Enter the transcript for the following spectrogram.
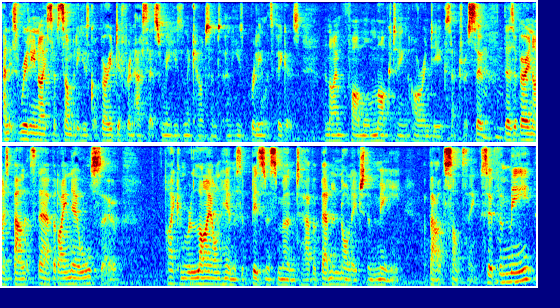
and it's really nice to have somebody who's got very different assets from me. He's an accountant and he's brilliant with figures, and I'm far more marketing, R and D, etc. So mm-hmm. there's a very nice balance there. But I know also I can rely on him as a businessman to have a better knowledge than me about something. So for me,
